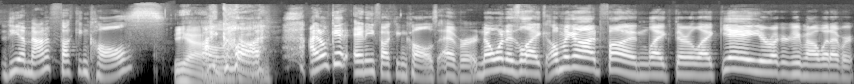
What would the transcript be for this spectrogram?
The amount of fucking calls. yeah, my Oh my god. God. I don't get any fucking calls ever. No one is like, oh my god, fun. Like they're like, yay, your record came out, whatever.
